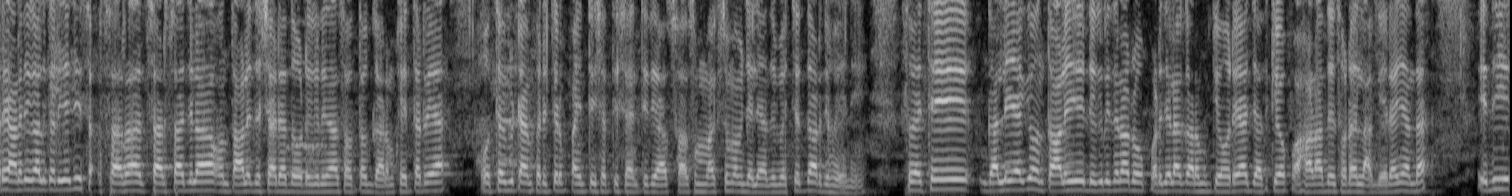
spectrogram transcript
ਹਰਿਆਣਾ ਦੀ ਗੱਲ ਕਰੀਏ ਜੀ, ਸ- ਸਰਸਾ ਜ਼ਿਲ੍ਹਾ 39.2 ਡਿਗਰੀ ਨਾਲ ਸਭ ਤੋਂ ਗਰਮ ਖੇਤਰ ਰਿਹਾ। ਉੱਥੇ ਵੀ ਟੈਂਪਰੇਚਰ 35 36 37 ਦੇ ਆਸ-ਪਾਸ ਮੈਕਸਿਮਮ ਜ਼ਿਲ੍ਹਿਆਂ ਦੇ ਵਿੱਚ ਦਰਜ ਹੋਏ ਨੇ। ਸੋ ਇੱਥੇ ਗੱਲ ਇਹ ਹੈ ਕਿ 39 ਡਿਗਰੀ ਦੇ ਨਾਲ ਰੋਪੜ ਜ਼ਿਲ੍ਹਾ ਗਰਮ ਕਿਉਂ ਰਿਹਾ, ਜਦਕਿ ਉਹ ਪਹਾੜਾਂ ਦੇ ਥੋੜਾ ਲਾਗੇ ਰਹਿ ਜਾਂਦਾ। ਇਹਦੀ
